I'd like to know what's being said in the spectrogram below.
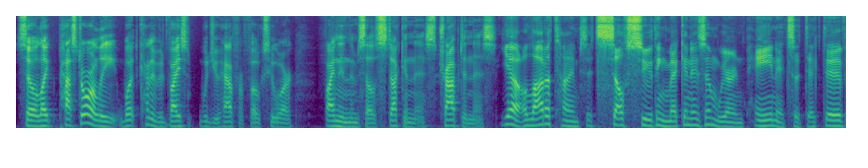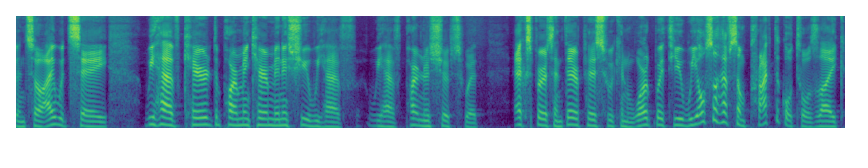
So, like pastorally, what kind of advice would you have for folks who are finding themselves stuck in this, trapped in this? Yeah, a lot of times it's self-soothing mechanism. We are in pain, it's addictive, and so I would say we have care department, care ministry. We have we have partnerships with experts and therapists who can work with you. We also have some practical tools like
